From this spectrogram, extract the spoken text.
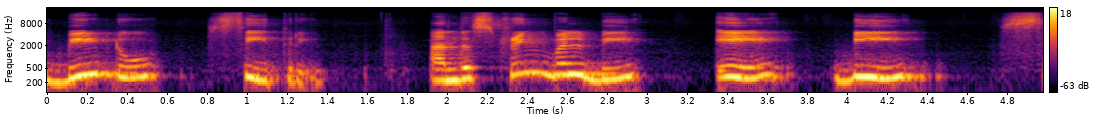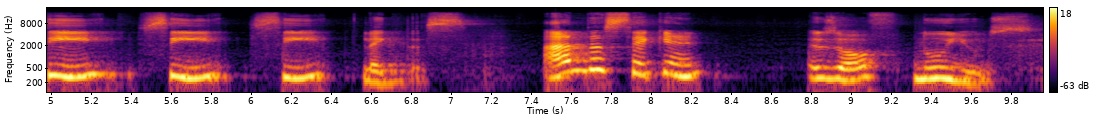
B2, C3. And the string will be A, B, C, C, C like this. And the second is of no use.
